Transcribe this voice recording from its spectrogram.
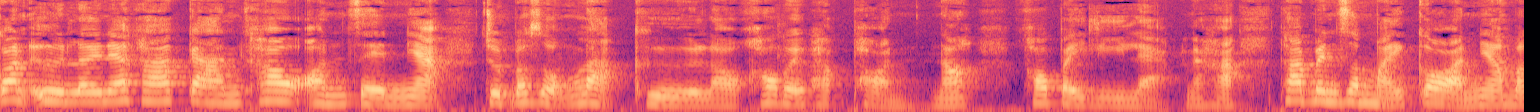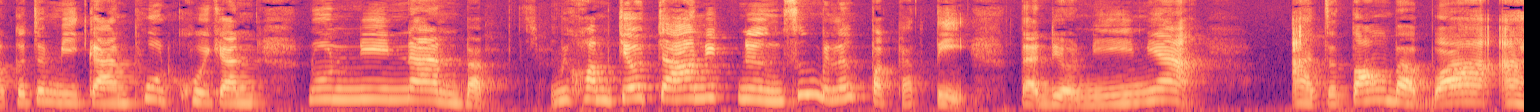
ก่อนอื่นเลยนะคะ การเข้าออนเซ็นเนี่ยจุดประสงค์หลักคือเราเข้าไปพักผ่อนเนาะเข้าไปรีแลกนะคะ ถ้าเป็นสมัยก่อนเนี่ยมันก็จะมีการพูดคุยกันนู่นนี่นั่นแบบมีความเจ้าเจ้านิดนึง ซึ่งเป็นเรื่องปกติ แต่เดี๋ยวนี้เนี่ยอาจจะต้องแบบว่าอะ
